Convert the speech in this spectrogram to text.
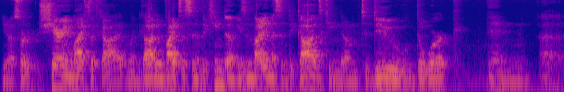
you know, sort of sharing life with God. When God invites us into the kingdom, He's inviting us into God's kingdom to do the work in uh,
